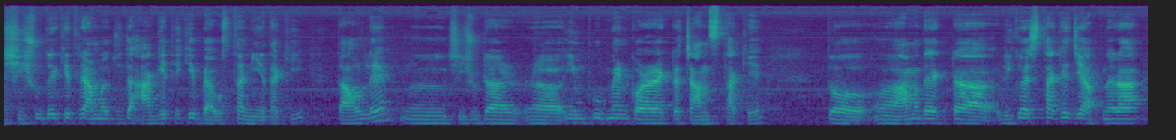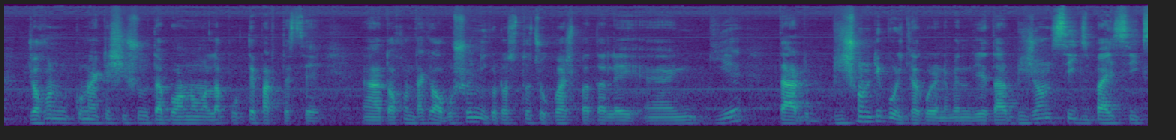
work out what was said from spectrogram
শিশুদের ক্ষেত্রে আমরা যদি আগে থেকে ব্যবস্থা নিয়ে থাকি তাহলে শিশুটার ইমপ্রুভমেন্ট করার একটা চান্স থাকে। তো আমাদের একটা রিকোয়েস্ট থাকে যে আপনারা যখন কোনো একটা শিশু তার বর্ণমালা পড়তে পারতেছে তখন তাকে অবশ্যই নিকটস্থ চক্ষু হাসপাতালে গিয়ে তার ভীষণটি পরীক্ষা করে নেবেন যে তার ভীষণ সিক্স বাই সিক্স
